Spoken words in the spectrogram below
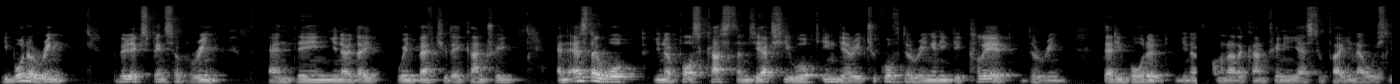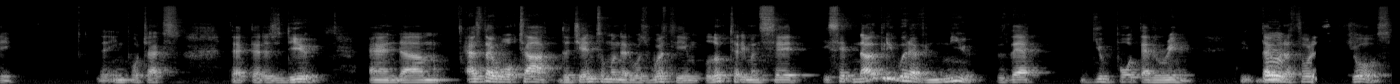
he bought a ring, a very expensive ring, and then you know they went back to their country, and as they walked, you know, past customs, he actually walked in there. He took off the ring and he declared the ring that he bought it, you know, from another country, and he has to pay, you know, obviously the import tax that that is due. And um, as they walked out, the gentleman that was with him looked at him and said, "He said nobody would have knew that you bought that ring. They mm. would have thought it's yours."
